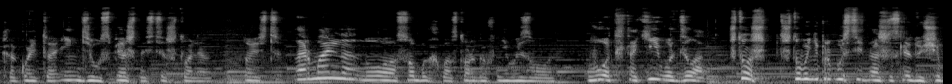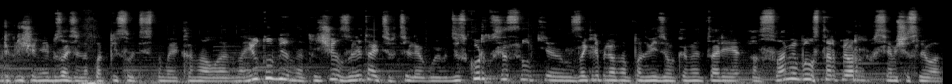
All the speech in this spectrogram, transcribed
какой-то инди-успешности, что ли. То есть нормально, но особых восторгов не вызвало. Вот, такие вот дела. Что ж, чтобы не пропустить наши следующие приключения, обязательно подписывайтесь на мои каналы на ютубе, на твиче, залетайте в телегу и в дискорд, все ссылки в закрепленном под видео комментарии. А с вами был Старпер, всем счастливо.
